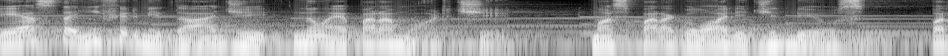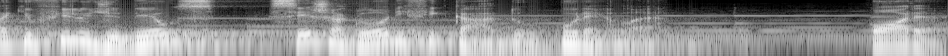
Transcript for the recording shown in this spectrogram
Esta enfermidade não é para a morte, mas para a glória de Deus, para que o Filho de Deus seja glorificado por ela. Ora,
